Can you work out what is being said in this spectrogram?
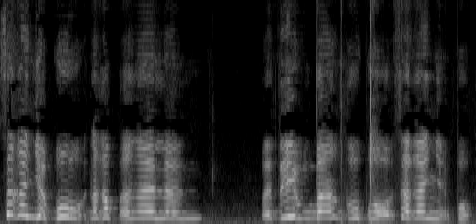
sa kanya po nakapangalan. Pati yung bangko po, sa kanya po.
